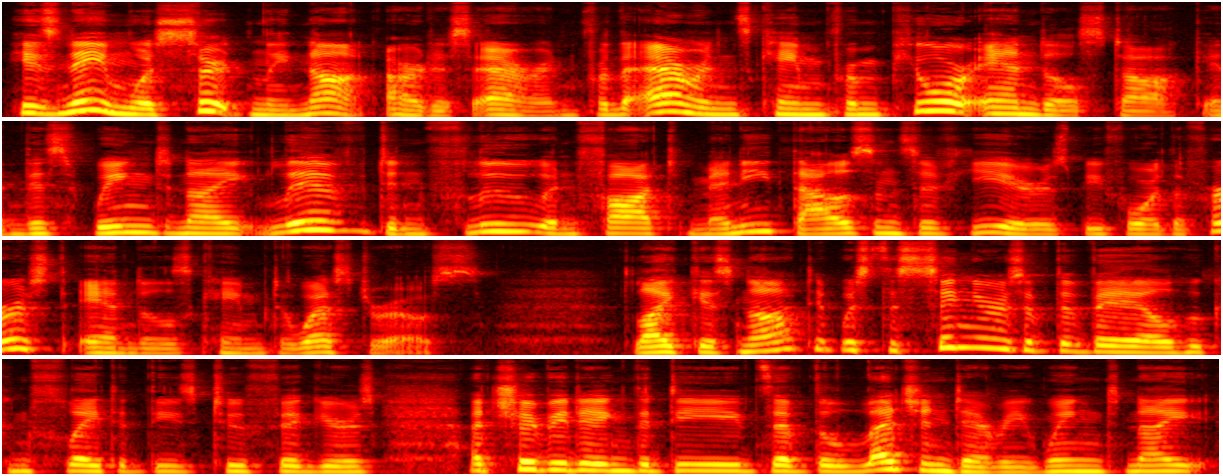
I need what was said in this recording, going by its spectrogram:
His name was certainly not Artys Arryn, for the Arryns came from pure Andal stock, and this winged knight lived and flew and fought many thousands of years before the first Andals came to Westeros. Like as not, it was the singers of the Vale who conflated these two figures, attributing the deeds of the legendary winged knight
